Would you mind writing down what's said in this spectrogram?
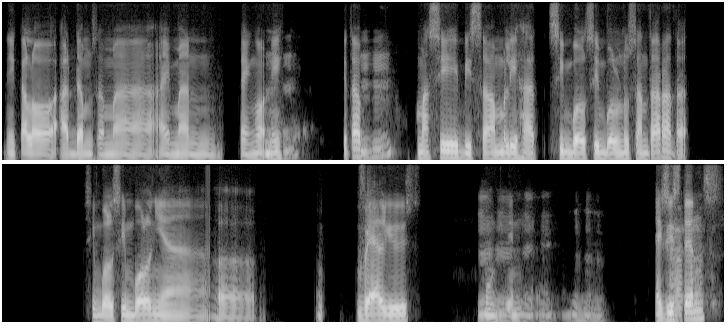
nih kalau Adam sama Aiman tengok nih, Mhm. kita Mhm. masih bisa melihat simbol-simbol Nusantara tak? Simbol-simbolnya, eh, values, Mungkin. Mhm, mhm, mhm. existence.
